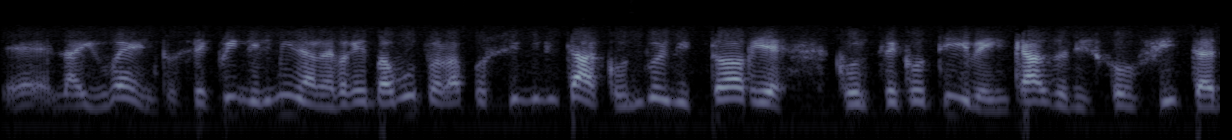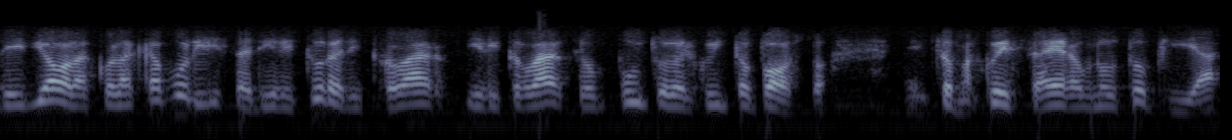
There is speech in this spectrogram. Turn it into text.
eh, la Juventus e quindi il Milan avrebbe avuto la possibilità con due vittorie consecutive in caso di sconfitta dei Viola con la capolista addirittura di, trovar, di ritrovarsi a un punto del quinto posto. Insomma questa era un'utopia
